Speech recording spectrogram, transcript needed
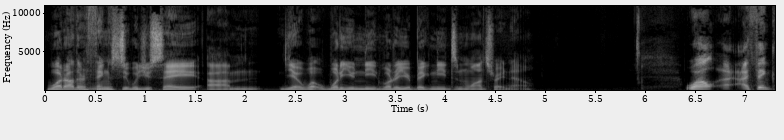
What other Mm-hmm. things do, would you say? Um, yeah. What What do you need? What are your big needs and wants right now? Well, I think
